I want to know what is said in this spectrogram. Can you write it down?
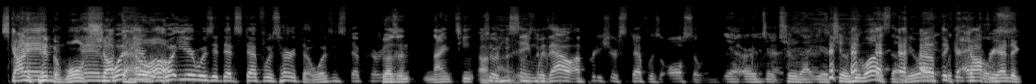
Scottie And- Pippen won't and shut what the hell up. What year was it that Steph was hurt though? Wasn't Steph Curry? hurt? 2019. oh, so no, he's was saying without. I'm pretty sure Steph was also injured. Yeah, in injured that too that year. year too. He was though. You're right. I don't think you're comprehending.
